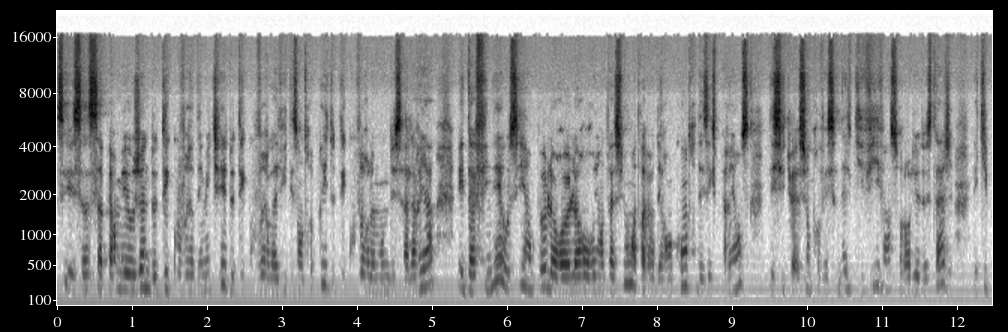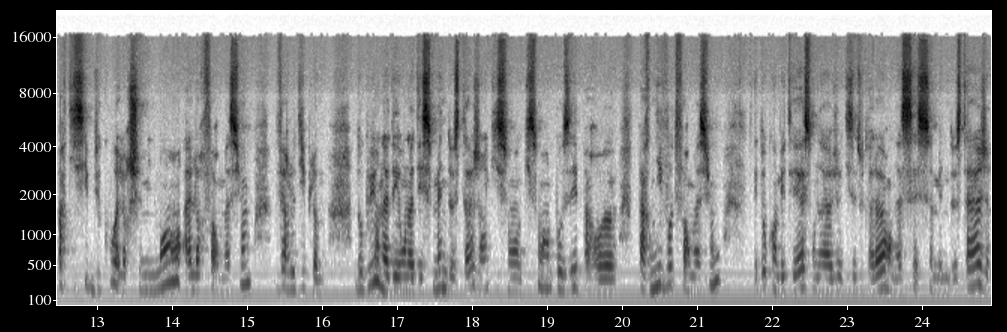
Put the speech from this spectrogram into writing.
Ça, ça, permet aux jeunes de découvrir des métiers, de découvrir la vie des entreprises, de découvrir le monde du salariat et d'affiner aussi un peu leur, leur, orientation à travers des rencontres, des expériences, des situations professionnelles qui vivent hein, sur leur lieu de stage et qui participent du coup à leur cheminement, à leur formation vers le diplôme. Donc oui, on a des, on a des semaines de stage hein, qui, sont, qui sont imposées par, euh, par niveau de formation et donc en BTS, on a, je disais tout à l'heure, on a 16 semaines de stage.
